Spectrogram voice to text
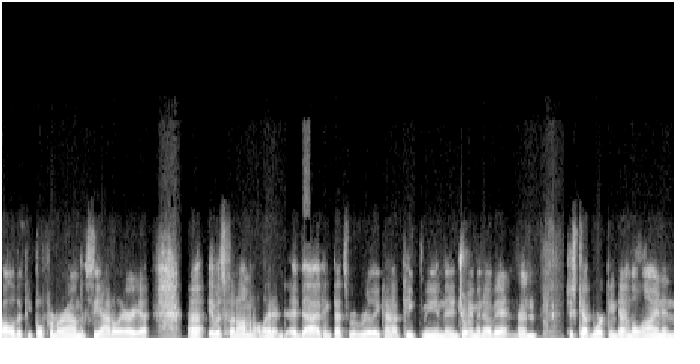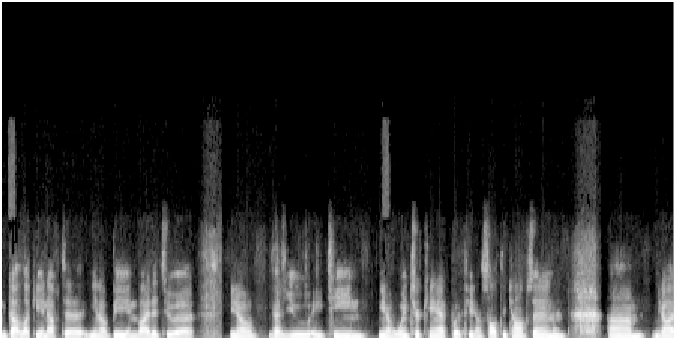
all the people from around the Seattle area. Uh, it was phenomenal, and it, it, I think that's what really kind of piqued me in the enjoyment of it. And then just kept working down the line, and got lucky enough to you know be invited to a you know a U eighteen you know winter camp with you know Salty Thompson, and um, you know I,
